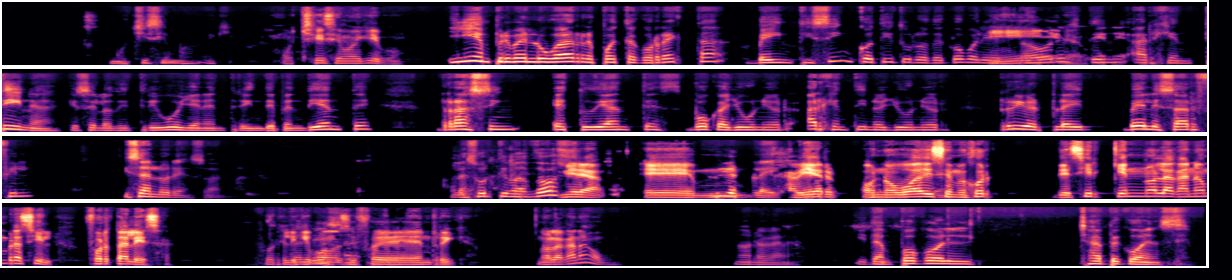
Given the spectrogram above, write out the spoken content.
Muchísimos equipos. Muchísimo equipo. Y en primer lugar, respuesta correcta, 25 títulos de Copa Libertadores tiene Argentina, que se los distribuyen entre Independiente, Racing, Estudiantes, Boca Junior, Argentino Junior, River Plate, Vélez Arfield y San Lorenzo Almagro. Las últimas dos, Mira, eh, Plate. Javier Onoboa dice mejor decir quién no la ganó en Brasil. Fortaleza, el equipo donde se fue Enrique. No la ha ganado. no la ganó. Y tampoco el Chapecoense,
